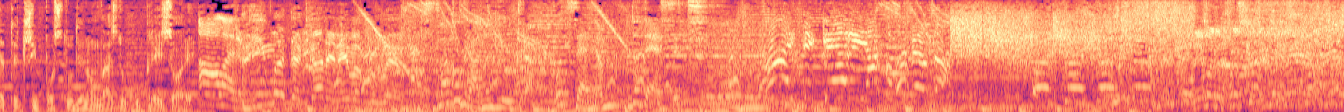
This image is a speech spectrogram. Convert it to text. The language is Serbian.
mladića trči po studenom vazduhu pre zore. Alarm! A ima da kane, nema problema. Svakog radnog jutra, od 7 do 10. Hajde, Geri, jako se velda! Nema da prska, nema da prska!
